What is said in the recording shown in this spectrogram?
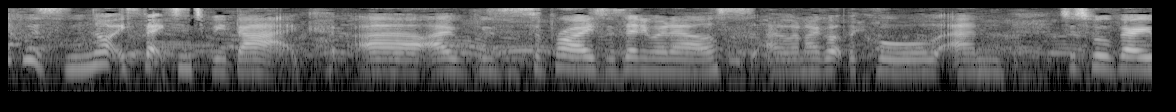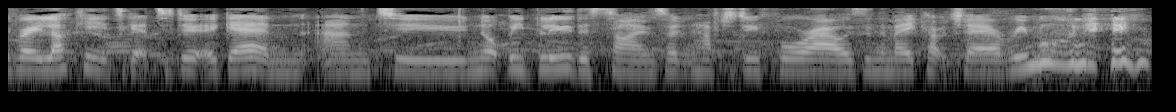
I was not expecting to be back. Uh, I was as surprised as anyone else uh, when I got the call, and just feel very, very lucky to get to do it again and to not be blue this time, so I didn't have to do four hours in the makeup chair every morning.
